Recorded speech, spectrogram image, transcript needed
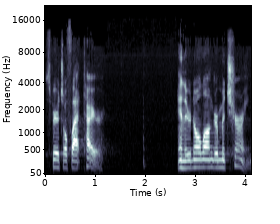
spiritual flat tire. And they're no longer maturing.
